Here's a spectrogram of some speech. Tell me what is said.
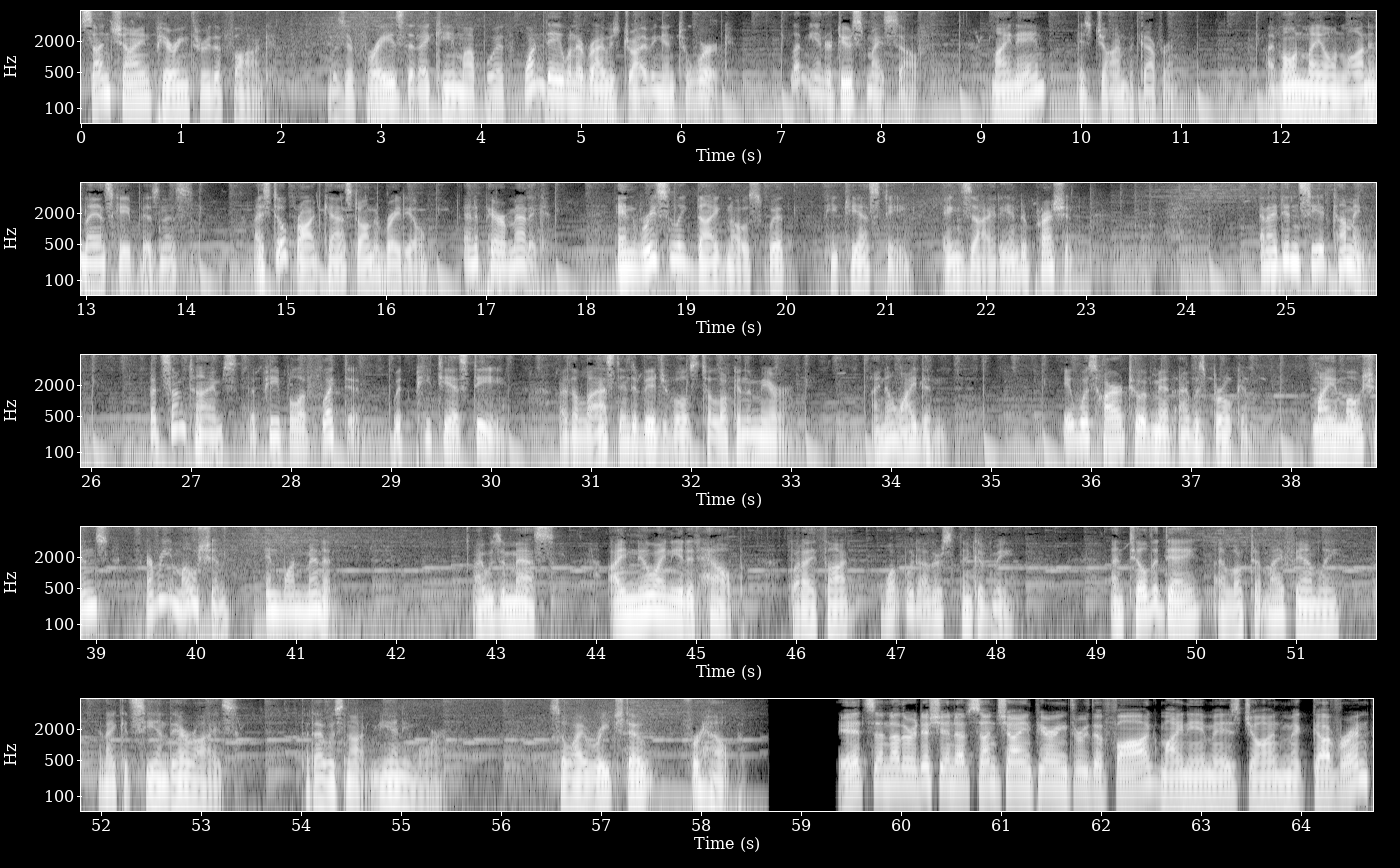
Sunshine peering through the fog was a phrase that I came up with one day whenever I was driving into work. Let me introduce myself. My name is John McGovern. I've owned my own lawn and landscape business. I still broadcast on the radio and a paramedic, and recently diagnosed with PTSD, anxiety, and depression. And I didn't see it coming. But sometimes the people afflicted with PTSD are the last individuals to look in the mirror. I know I didn't. It was hard to admit I was broken. My emotions, every emotion, in one minute. I was a mess. I knew I needed help, but I thought, what would others think of me? Until the day I looked at my family and I could see in their eyes that I was not me anymore. So I reached out for help. It's another edition of Sunshine Peering Through the Fog. My name is John McGovern.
